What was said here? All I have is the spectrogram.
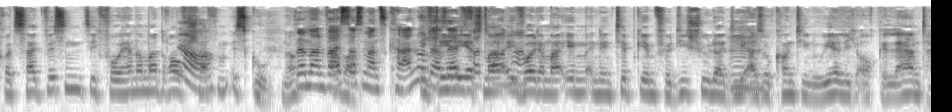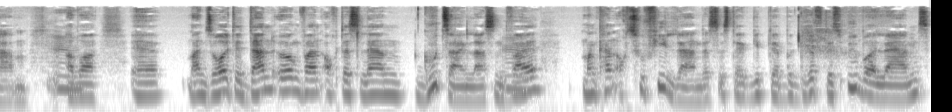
Kurzzeitwissen, sich vorher nochmal drauf Ja. schaffen, ist gut. Ne? Wenn man weiß, Aber dass man es kann und ich rede jetzt mal, ich wollte mal eben in den Tipp geben für die Schüler, die Mhm. also kontinuierlich auch gelernt haben. Aber äh, man sollte dann irgendwann auch das Lernen gut sein lassen, Mhm. weil man kann auch zu viel lernen. Das ist der, gibt der Begriff des Überlernens.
